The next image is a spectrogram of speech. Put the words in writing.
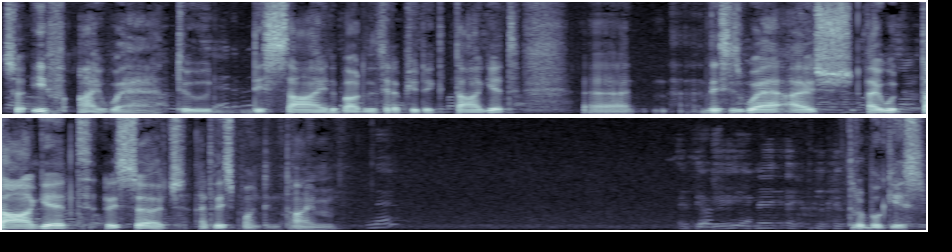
So if I were to decide about the therapeutic target, uh, this is where I, I would target research at this point in time. Troboukis.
